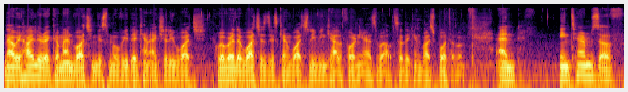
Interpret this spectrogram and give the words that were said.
Now, we highly recommend watching this movie. They can actually watch, whoever that watches this can watch Leaving California as well, so they can watch both of them. And in terms of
